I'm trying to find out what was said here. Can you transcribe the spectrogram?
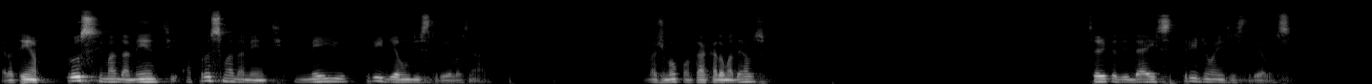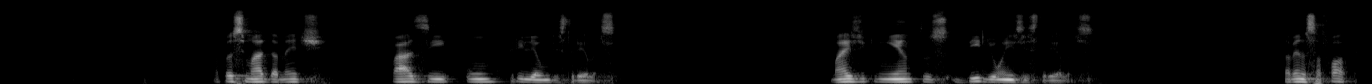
ela tem aproximadamente, aproximadamente meio trilhão de estrelas nela. Imaginou contar cada uma delas? Cerca de 10 trilhões de estrelas. Aproximadamente quase um trilhão de estrelas mais de 500 bilhões de estrelas. Está vendo essa foto?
